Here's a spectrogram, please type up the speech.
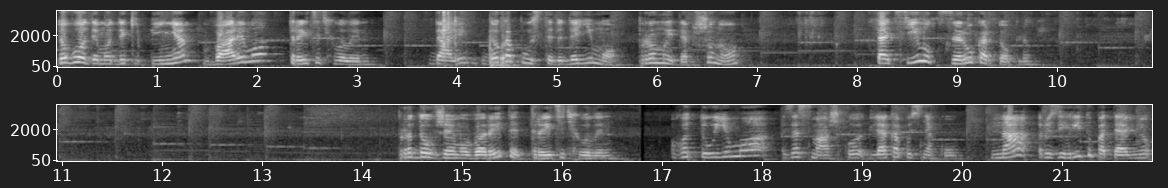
Доводимо до кипіння, варимо 30 хвилин. Далі до капусти додаємо промите пшоно та цілу сиру картоплю. Продовжуємо варити 30 хвилин. Готуємо засмажку для капусняку. На розігріту пательню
